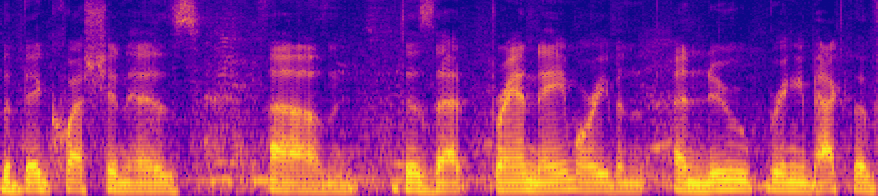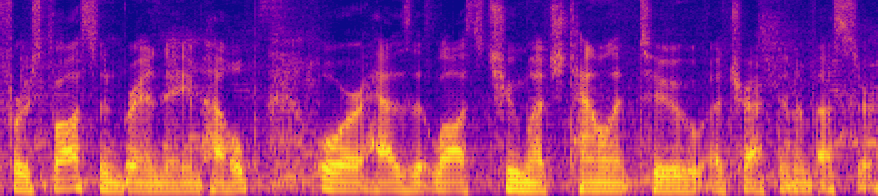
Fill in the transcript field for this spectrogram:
The big question is, um, does that brand name or even a new bringing back the first Boston brand name help, or has it lost too much talent to attract an investor?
